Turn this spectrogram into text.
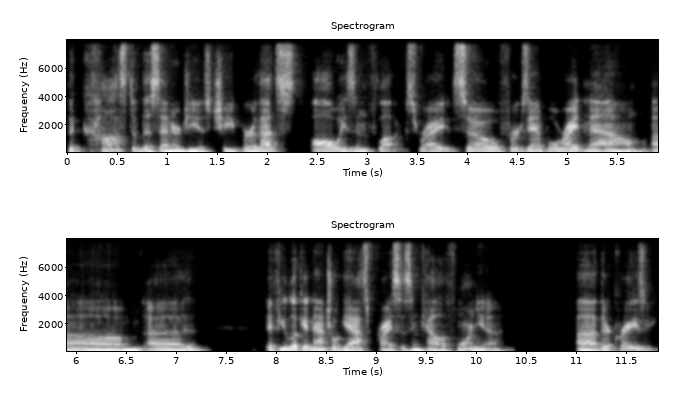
the cost of this energy is cheaper, that's always in flux, right? So, for example, right now, um, uh, if you look at natural gas prices in California, uh, they're crazy.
